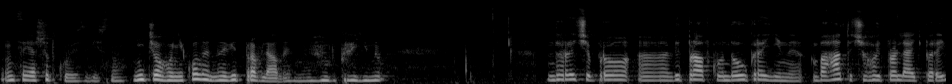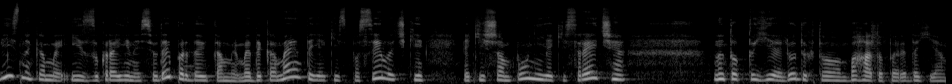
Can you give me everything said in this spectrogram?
Ну, це я шуткую, звісно. Нічого ніколи не відправляли ми в Україну. До речі, про е, відправку до України. Багато чого відправляють перевізниками, і з України сюди передають там медикаменти, якісь посилочки, якісь шампуні, якісь речі. Ну, тобто є люди, хто багато передає.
